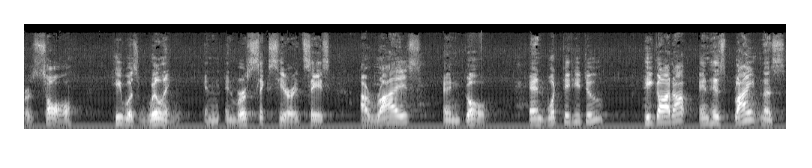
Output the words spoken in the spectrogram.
or Saul, he was willing. In, in verse 6 here, it says, Arise and go. And what did he do? He got up in his blindness,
